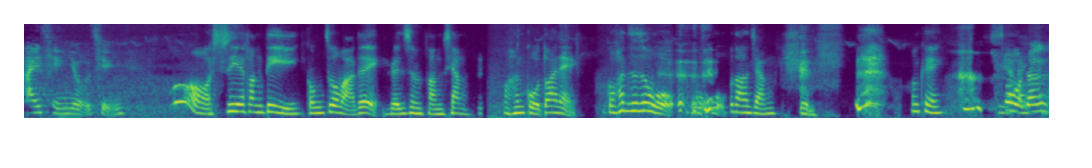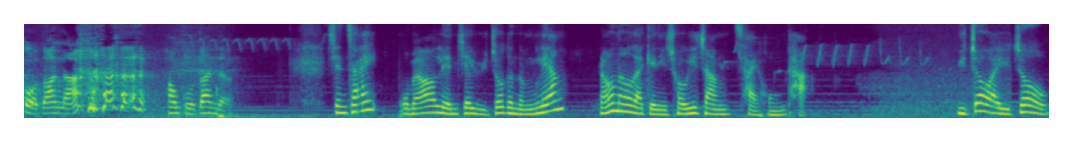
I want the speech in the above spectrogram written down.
爱情、友情。哦，事业放第一，工作嘛，对，人生方向，我很果断诶，果断这是我我我不知道讲选。OK，是我很果断的，好果断的。现在我们要连接宇宙的能量，然后呢，来给你抽一张彩虹卡。宇宙啊，宇宙，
